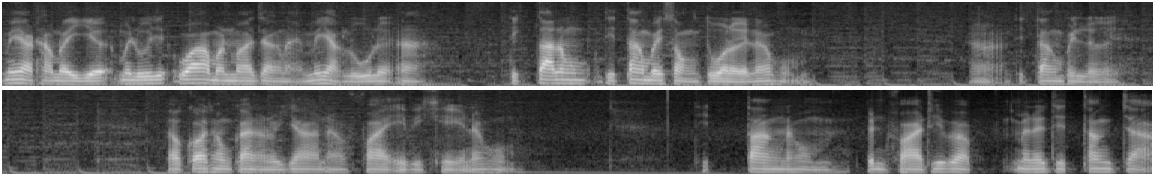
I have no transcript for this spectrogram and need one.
ไม่อยากทำอะไรเยอะ ไม่รู้ว่ามันมาจากไหนไม่อยากรู้เลยอะติดตั้งติดตั้งไป 2 ตัวเลยนะครับผมอ่าติดตั้งไปเลย แล้วก็ทำการอนุญาตนะครับไฟล์ apk นะครับผมติดตั้งนะครับผมเป็นไฟล์ที่แบบไม่ได้ติดตั้งจาก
